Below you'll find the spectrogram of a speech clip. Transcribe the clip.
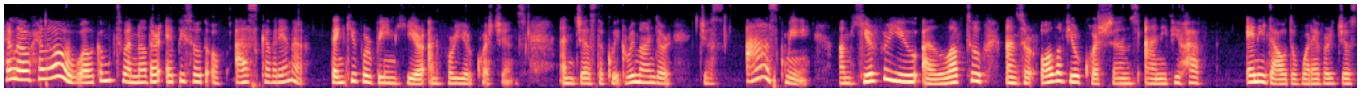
Hello, hello! Welcome to another episode of Ask Adriana. Thank you for being here and for your questions. And just a quick reminder just ask me. I'm here for you. I love to answer all of your questions. And if you have any doubt or whatever, just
